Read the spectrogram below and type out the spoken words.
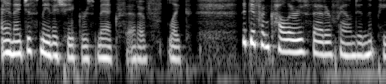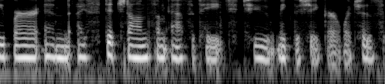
and I just made a shaker's mix out of like the different colors that are found in the paper and I stitched on some acetate to make the shaker, which is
